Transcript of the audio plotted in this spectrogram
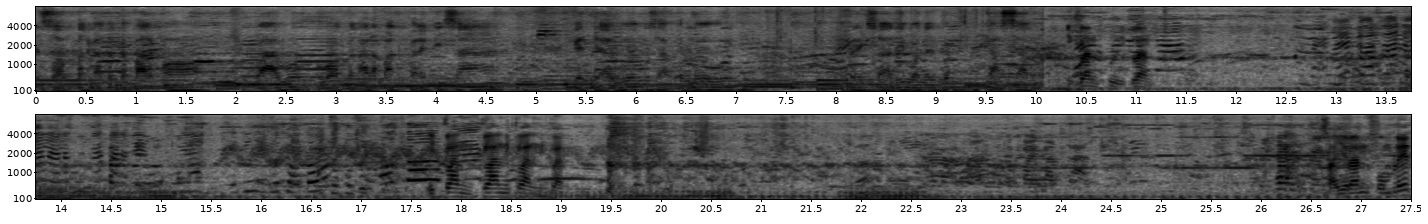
esoten ngaten keparmo rawuh wonten alaman balai desa gedawuh bisa perlu periksani wontenipun pasar Iklan Bu, iklan. Iklan, iklan, iklan, iklan. Sayuran komplit.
